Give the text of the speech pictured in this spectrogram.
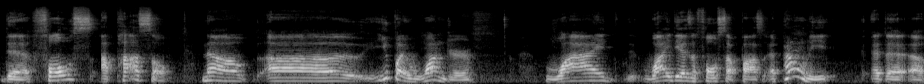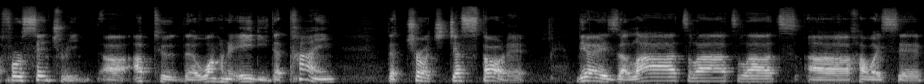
the false apostle. Now, uh, you probably wonder why why there's a false apostle. Apparently, at the uh, first century uh, up to the 180, the time the church just started, there is a lots, lots, lots, uh, how I say,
